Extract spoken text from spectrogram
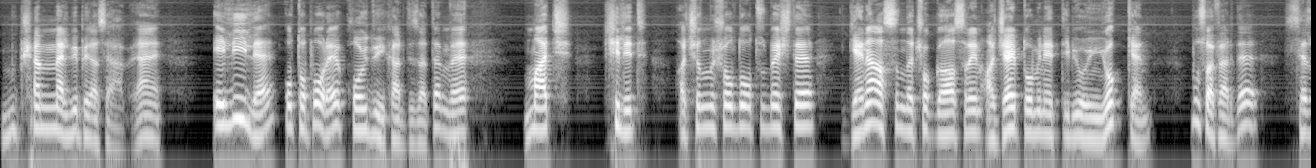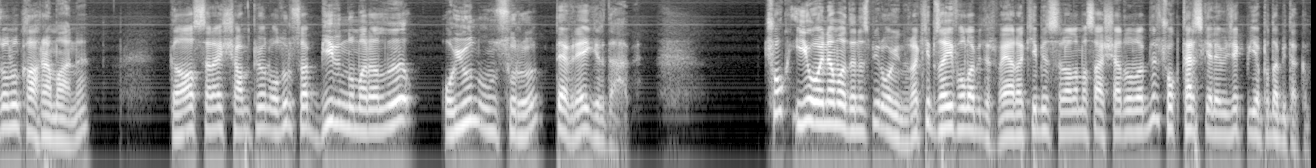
Mükemmel bir plase abi. Yani eliyle o topu oraya koydu Icardi zaten ve maç kilit açılmış oldu 35'te. Gene aslında çok Galatasaray'ın acayip domine ettiği bir oyun yokken bu sefer de sezonun kahramanı Galatasaray şampiyon olursa bir numaralı oyun unsuru devreye girdi abi. Çok iyi oynamadığınız bir oyun. Rakip zayıf olabilir veya rakibin sıralaması aşağıda olabilir. Çok ters gelebilecek bir yapıda bir takım.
